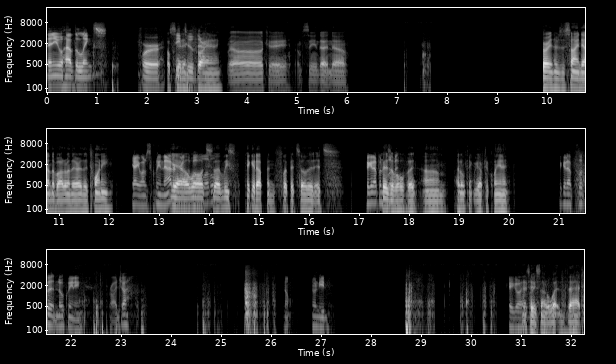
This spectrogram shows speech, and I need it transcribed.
then you have the links for Hopefully I didn't SeaTube there. anything. oh, okay, I'm seeing that now. Sorry, there's a sign down the bottom of there, the 20. Yeah, you want us to clean that Yeah, grab well, bubble it's level? at least pick it up and flip it so that it's Pick it up and flip visible, but um, I don't think we have to clean it. it. Pick it up, flip it, no cleaning. Roger. No, no need. Okay, go ahead. I'd say it's not a what, that,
